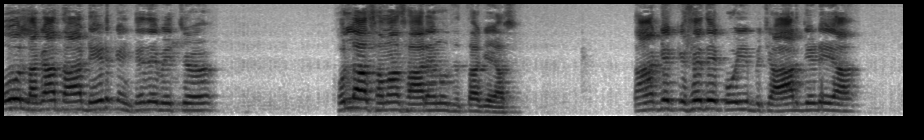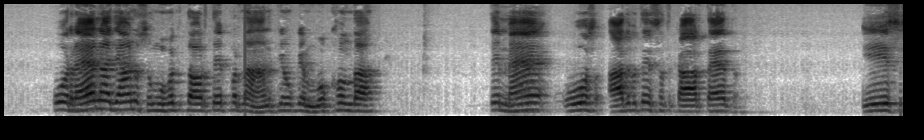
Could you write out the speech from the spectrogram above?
ਉਹ ਲਗਾਤਾਰ ਡੇਢ ਘੰਟੇ ਦੇ ਵਿੱਚ ਖੁੱਲਾ ਸਮਾਂ ਸਾਰਿਆਂ ਨੂੰ ਦਿੱਤਾ ਗਿਆ ਸੀ। ਤਾਂ ਕਿ ਕਿਸੇ ਦੇ ਕੋਈ ਵਿਚਾਰ ਜਿਹੜੇ ਆ, ਉਹ ਰਹਿ ਨਾ ਜਾਣ ਸਮੂਹਕ ਤੌਰ ਤੇ ਪ੍ਰਧਾਨ, ਕਿਉਂਕਿ ਮੁੱਖ ਹੁੰਦਾ। ਤੇ ਮੈਂ ਉਸ ਆਦਬ ਤੇ ਸਤਕਾਰ ਤਹਿਤ ਇਸ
